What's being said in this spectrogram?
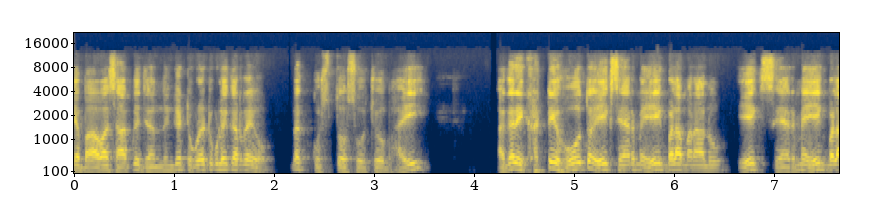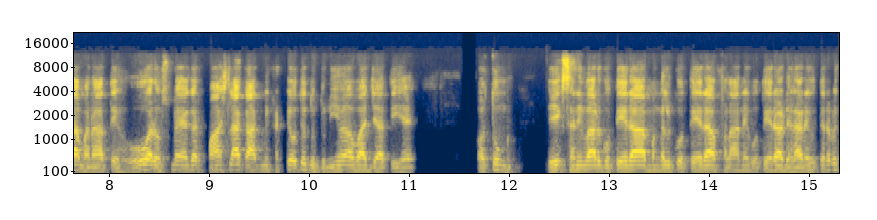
या बाबा साहब के जन्मदिन के टुकड़े टुकड़े कर रहे हो? मैं कुछ तो सोचो भाई। अगर इकट्ठे हो तो एक शहर में एक बड़ा मना लो। एक शहर में एक बड़ा मनाते हो और उसमें अगर पाँच लाख आदमी इकट्ठे होते तो दुनिया में आवाज़ जाती है। और तुम एक शनिवार को तेरह, मंगल को तेरह, फलाने को तेरह, ढिलाने को तेरह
